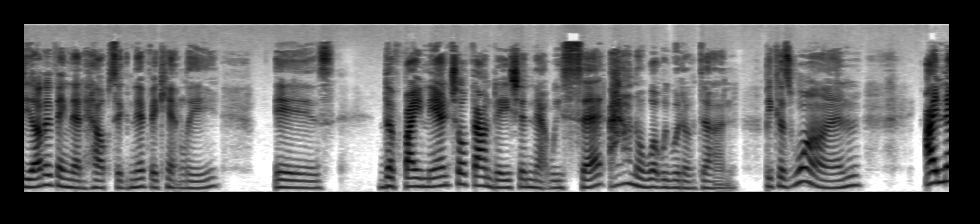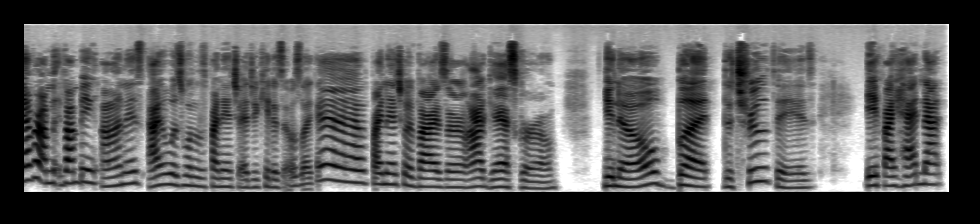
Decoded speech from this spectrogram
the other thing that helped significantly is the financial foundation that we set. I don't know what we would have done because one, I never, I'm, if I'm being honest, I was one of the financial educators. I was like, eh, financial advisor, I guess, girl, you know, but the truth is, if I had not,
